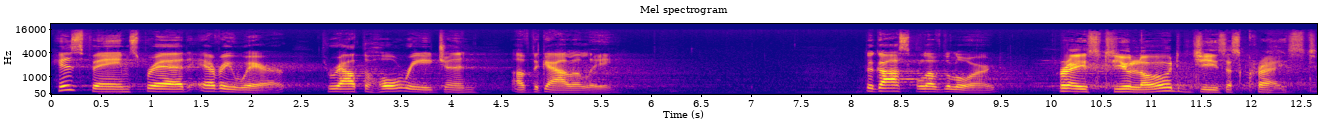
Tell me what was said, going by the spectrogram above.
His fame spread everywhere throughout the whole region of the Galilee. The Gospel of the Lord. Praise to you, Lord Jesus Christ.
